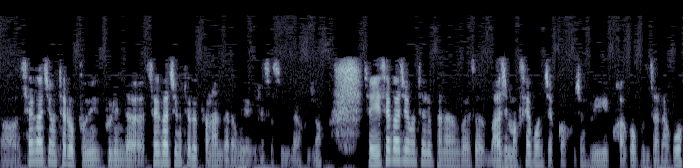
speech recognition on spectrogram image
어, 세 가지 형태로 불린다, 세 가지 형태로 변한다라고 얘기를 했었습니다. 그죠? 자, 이 세 가지 형태로 변하는 거에서 마지막 세 번째 거, 그죠? 이게 과거 분사라고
